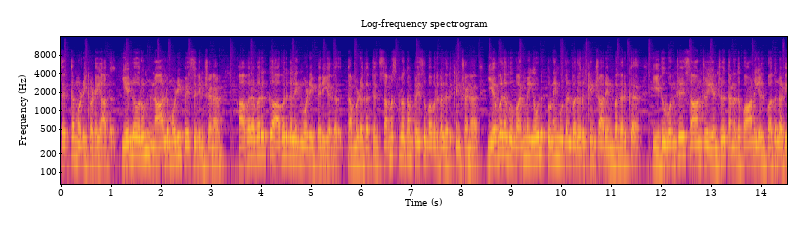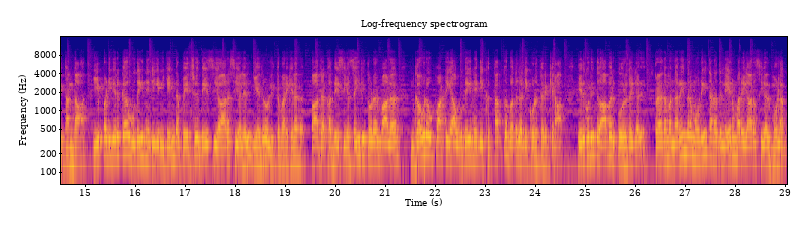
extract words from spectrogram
செத்த மொழி கிடையாது. எல்லோரும் நாலு மொழி பேசுகின்றனர் அவரவருக்கு அவர்களின் மொழி பெரியது. தமிழகத்தில் சமஸ்கிருதம் பேசுபவர்கள் இருக்கின்றனர் எவ்வளவு வன்மையோடு துணை முதல்வர் இருக்கின்றார் என்பதற்கு இது ஒன்றே சான்று என்று தனது பாணியில் பதிலடி தந்தார். இப்படி இருக்க உதயநிதியின் இந்த பேச்சு தேசிய அரசியலில் எதிரொலித்து வருகிறது. பாஜக தேசிய செய்தி தொடர்பாளர் கௌரவ் பாட்டியா உதயநிதிக்கு தக்க பதிலடி கொடுத்திருக்கிறார். இதுகுறித்து அவர் கூறுகையில் பிரதமர் நரேந்திர மோடி தனது நேர்மறை அரசியல் மூலம்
